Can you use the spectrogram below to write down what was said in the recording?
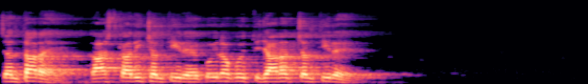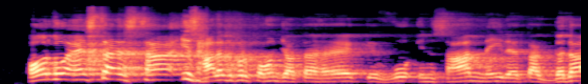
چلتا رہے کاشتکاری چلتی رہے، کوئی نہ کوئی تجارت چلتی رہے۔ اور وہ ایسا ایسا اس حالت پر پہنچ جاتا ہے کہ وہ انسان نہیں رہتا گدا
